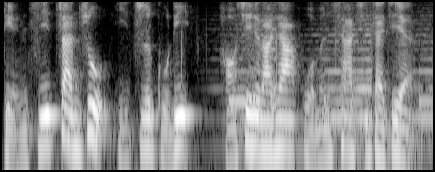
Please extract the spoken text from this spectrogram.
点击赞助以资鼓励。好，谢谢大家，我们下期再见。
